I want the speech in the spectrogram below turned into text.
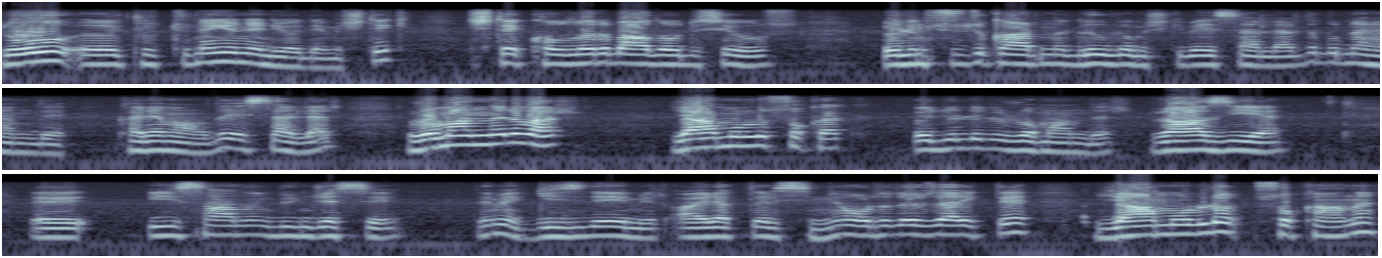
Doğu e, kültürüne yöneliyor demiştik. İşte kolları bağlı Odysseus, ölümsüzlük ardında Gılgamış gibi eserlerde bu dönemde kalem aldığı eserler. Romanları var. Yağmurlu Sokak ödüllü bir romandır. Raziye, e, İsa'nın Güncesi, değil mi? Gizli Emir, Aylaklar isimli. Orada da özellikle Yağmurlu Sokağı'nı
